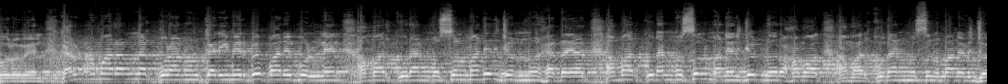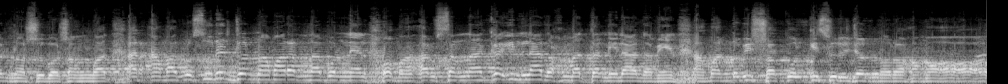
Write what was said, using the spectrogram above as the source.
করবেন। কারণ আমার আল্লাহ কোরআনুল কারিমের ব্যাপারে বললেন আমার কোরআন মুসলমানের জন্য হেদায়াত আমার কোরআন মুসলমানের জন্য রহমত আমার কোরআন মুসলমানের জন্য শুভ সংবাদ আর আমার রসুলের জন্য আমার আল্লাহ বললেন ওমা আরসালনাকা ইল্লা রাহমাতাল লিল আলামিন আমার নবী সকল কিছুর জন্য রহমত।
